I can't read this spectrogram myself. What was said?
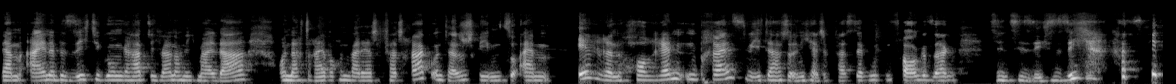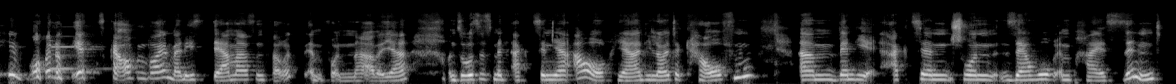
wir haben eine Besichtigung gehabt. Ich war noch nicht mal da und nach drei Wochen war der Vertrag unterschrieben zu einem irren, horrenden Preis, wie ich dachte. Und ich hätte fast der guten Frau gesagt, sind Sie sich sicher, dass Sie die Wohnung jetzt kaufen wollen, weil ich es dermaßen verrückt empfunden habe, ja. Und so ist es mit Aktien ja auch, ja. Die Leute kaufen, ähm, wenn die Aktien schon sehr hoch im Preis sind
